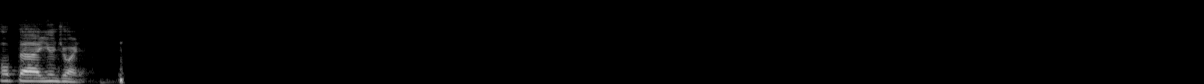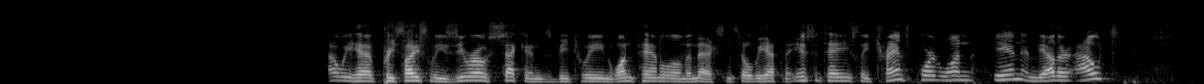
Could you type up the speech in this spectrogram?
Hope uh, you enjoyed it. Now we have precisely zero seconds between one panel and the next, and so we have to instantaneously transport one in and the other out.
